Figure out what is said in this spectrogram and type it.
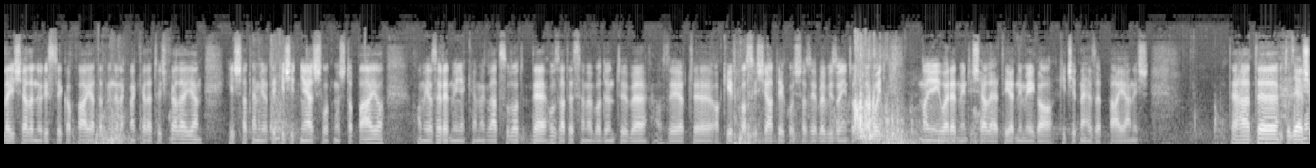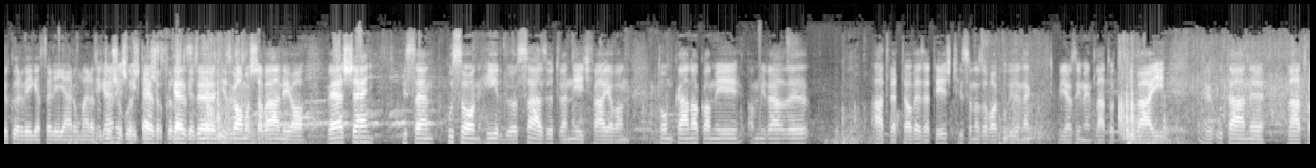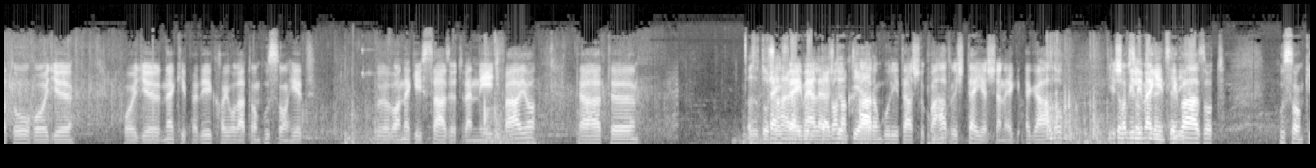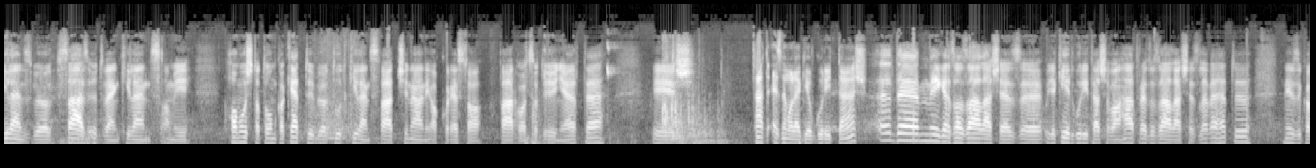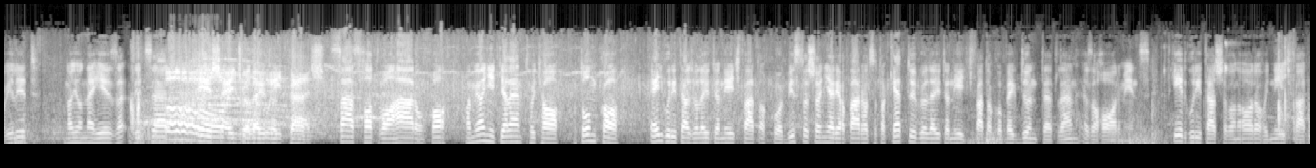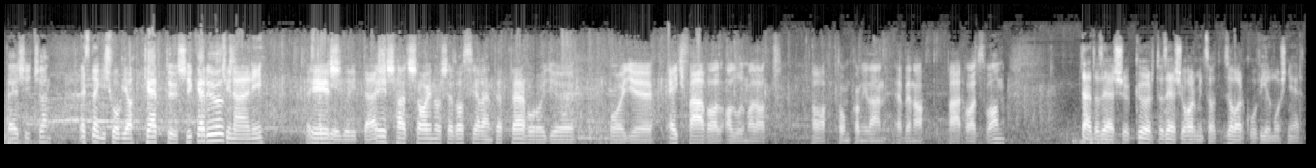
le is ellenőrizték a pályát, tehát mindennek meg kellett, hogy feleljen, és hát emiatt egy kicsit nyers volt most a pálya. ami az eredményekkel meglátszódott, de hozzáteszem ebbe a döntőbe azért a két klasszis játékos azért bebizonyította, hogy nagyon jó eredményt is el lehet érni még a kicsit nehezebb pályán is. Tehát, Itt az első kör vége felé járunk már az igen, utolsó borítások kezd, kezd izgalmasra válni a verseny, hiszen 27-ből 154 fája van Tomkának, ami, amivel átvette a vezetést, hiszen az Avarkovilenek ugye az imént látott hibái után látható, hogy, hogy neki pedig, ha jól látom, 27-ből van neki is 154 fája, tehát az utolsó fej, három fej mellett vannak, három gurításuk van hátra, és teljesen eg- egálok. Itt és a Vili megint hibázott, 29-ből 159, ami ha most a Tomka kettőből tud 9 fát csinálni, akkor ezt a párharcot ő nyerte, és Hát ez nem a legjobb gurítás. De még ez az állás, ez, ugye két gurítása van hátra, ez az állás, ez levehető. Nézzük a Vilit. Nagyon nehéz zicsel, oh, és egy gurítás. 163 fa, ami annyit jelent, hogyha a Tomka egy gurításból leüti a négy fát, akkor biztosan nyeri a párharcot, ha kettőből leüti a négy fát, akkor pedig döntetlen, ez a 30. Két gurítása van arra, hogy négy fát teljesítsen, ezt meg is fogja kettő sikerült csinálni, ezt és, a És hát sajnos ez azt jelentette, hogy, hogy egy fával alul maradt a Tom Kamilán ebben a párharcban. Tehát az első kört, az első 36 Zavarkó Vilmos nyert.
